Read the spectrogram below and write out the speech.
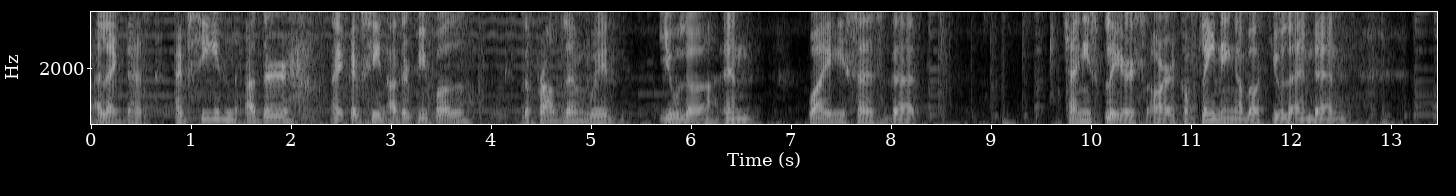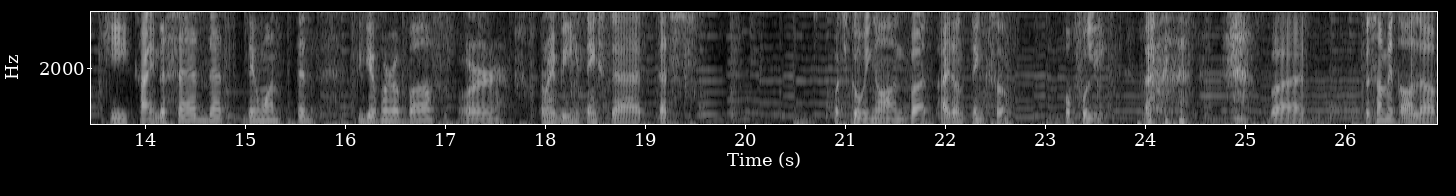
I like that. I've seen other like I've seen other people. The problem with Eula and why he says that Chinese players are complaining about Eula and then he kinda said that they wanted to give her a buff or or maybe he thinks that that's what's going on but I don't think so. Hopefully. But to sum it all up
